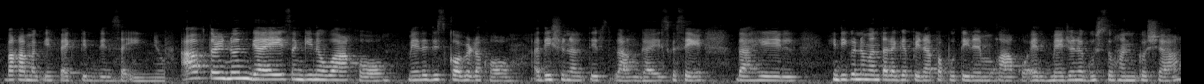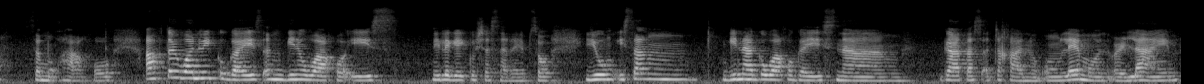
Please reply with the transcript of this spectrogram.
Baka mag-effective din sa inyo. After nun guys, ang ginawa ko, may na-discover ako. Additional tips lang guys. Kasi dahil hindi ko naman talaga pinapaputi na yung mukha ko and medyo nagustuhan ko siya sa mukha ko. After one week ko guys, ang ginawa ko is nilagay ko siya sa rep. So, yung isang ginagawa ko guys ng gatas at saka noong lemon or lime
